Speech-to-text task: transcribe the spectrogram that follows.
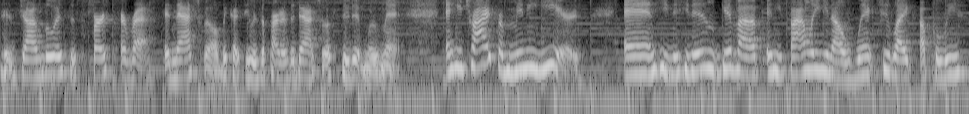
John Lewis's first arrest in Nashville because he was a part of the Nashville student movement. And he tried for many years and he, he didn't give up. And he finally, you know, went to like a police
